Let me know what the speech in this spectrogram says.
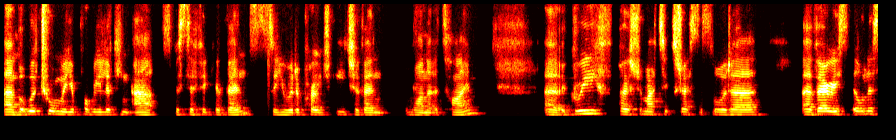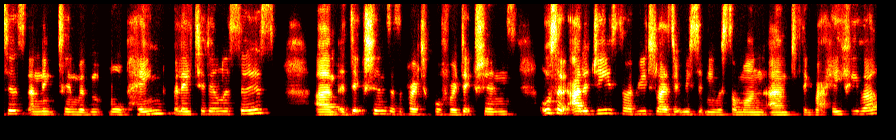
Um, but with trauma, you're probably looking at specific events. So you would approach each event one at a time. Uh, grief, post-traumatic stress disorder, uh, various illnesses and linked in with more pain-related illnesses. Um, addictions as a protocol for addictions, also allergies. So I've utilized it recently with someone um, to think about hay fever,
